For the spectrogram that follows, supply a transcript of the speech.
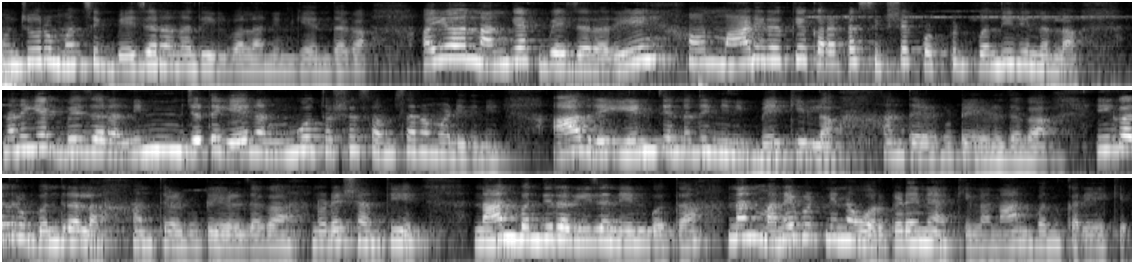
ಒಂಚೂರು ಮನ್ಸಿಗೆ ಬೇಜಾರು ಅನ್ನೋದು ಇಲ್ವಲ್ಲ ನಿನಗೆ ಅಂದಾಗ ಅಯ್ಯೋ ನನಗೆ ಯಾಕೆ ಬೇಜಾರ ರೀ? ಅವ್ನು ಮಾಡಿರೋದಕ್ಕೆ ಕರೆಕ್ಟಾಗಿ ಶಿಕ್ಷೆ ಕೊಟ್ಬಿಟ್ಟು ಬಂದಿದ್ದೀನಲ್ಲ. ನನಗೆ ಯಾಕೆ ಬೇಜಾರ? ನಿನ್ನ ಜೊತೆಗೆ ನಾನು ಮೂವತ್ತು ವರ್ಷ ಸಂಸಾರ ಮಾಡಿದ್ದೀನಿ. ಆದರೆ ಹೆಣ್ತಿ ಅನ್ನೋದೇ ನಿನಗೆ ಬೇಕಿಲ್ಲ ಅಂತ ಹೇಳ್ಬಿಟ್ಟು ಹೇಳಿದಾಗ, ಈಗಾದರೂ ಬಂದ್ರಲ್ಲ? ಅಂತ ಹೇಳ್ಬಿಟ್ಟು ಹೇಳಿದಾಗ, ನೋಡೇ ಶಾಂತಿ, ನಾನು ಬಂದಿರೋ ರೀಸನ್ ಏನು ಗೊತ್ತಾ? ನಾನು ಮನೆ ಬಿಟ್ಟು ನಿನ್ನ ಹೊರ್ಗಡೆನೇ ಹಾಕಿಲ್ಲ. ನಾನು ಬಂದು ಕರೆಯೋಕ್ಕೆ.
